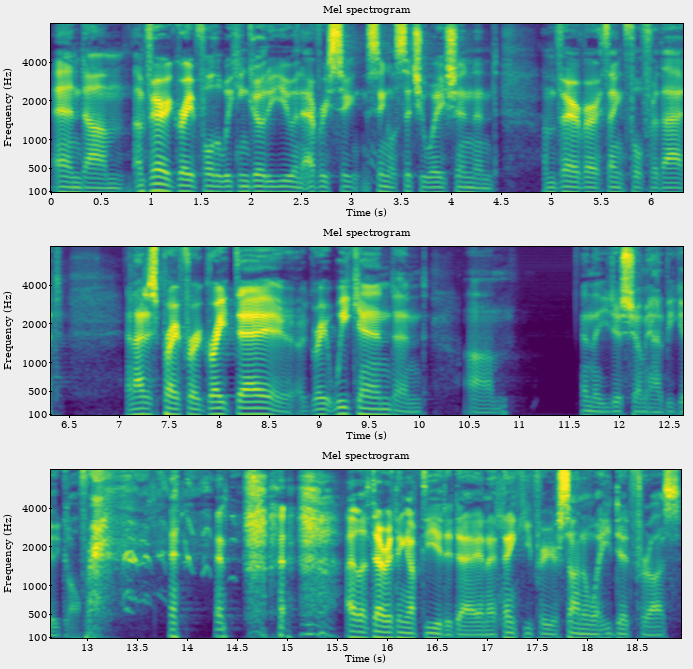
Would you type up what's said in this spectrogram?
And um, I'm very grateful that we can go to you in every single situation. And I'm very, very thankful for that. And I just pray for a great day, a great weekend, and um, and that you just show me how to be a good golfer. I lift everything up to you today, and I thank you for your son and what he did for us.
